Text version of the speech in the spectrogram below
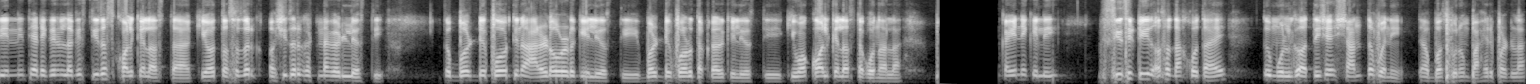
त्यांनी त्या ठिकाणी लगेच तिथंच कॉल केला असता. किंवा तसं जर अशी जर घटना घडली असती तर बर्थ डेपोवर तिनं आरडाओरड केली असती बर्थ डेपोवर तक्रार केली असती किंवा कॉल केला असता कोणाला. काही नाही केली. सी सी टी असं दाखवत आहे तो मुलगा अतिशय शांतपणे त्या बसवरून बाहेर पडला.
